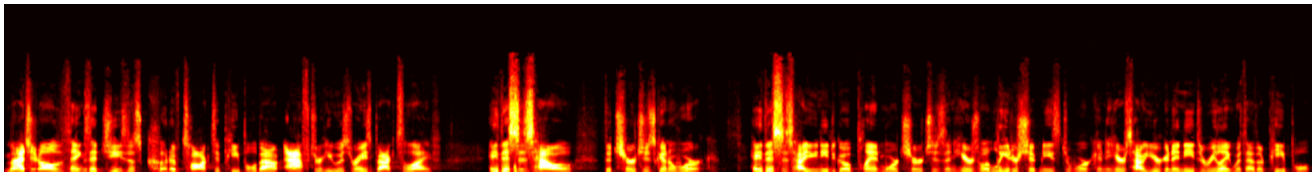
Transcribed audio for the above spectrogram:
Imagine all the things that Jesus could have talked to people about after he was raised back to life. Hey, this is how the church is going to work hey, this is how you need to go plant more churches, and here's what leadership needs to work, and here's how you're going to need to relate with other people.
